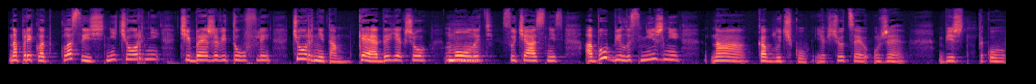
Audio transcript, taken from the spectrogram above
наприклад, класичні чорні чи бежеві туфлі, чорні там кеди, якщо молодь, сучасність, або білосніжні на каблучку, якщо це вже більш такого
